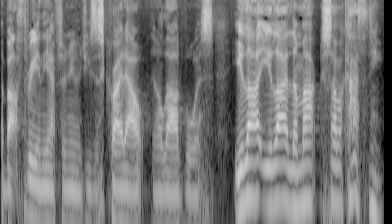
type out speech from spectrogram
about three in the afternoon, Jesus cried out in a loud voice, Eli, Eli, lama sabachthani,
